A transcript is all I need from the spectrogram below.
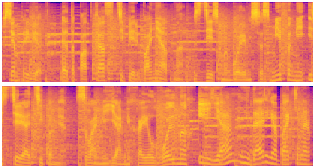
Всем привет! Это подкаст «Теперь понятно». Здесь мы боремся с мифами и стереотипами. С вами я, Михаил Вольных. И я, Дарья Бакина.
